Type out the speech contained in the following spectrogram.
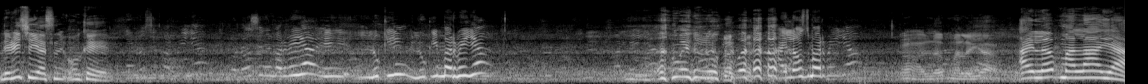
Delicious, ok. ¿Conocen Marbella? ¿Conocen Marbella? ¿Y Lucky, Lucky Marbella? ไม่รู้ ¿I love Marbella? Ah, I love Malaya. I love มาลายา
